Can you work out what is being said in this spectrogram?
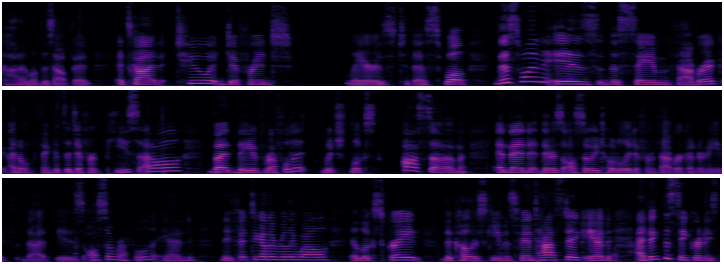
God, I love this outfit. It's got two different layers to this. Well, this one is the same fabric. I don't think it's a different piece at all, but they've ruffled it, which looks awesome. And then there's also a totally different fabric underneath that is also ruffled and they fit together really well. It looks great. The color scheme is fantastic. And I think the synchronicity,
